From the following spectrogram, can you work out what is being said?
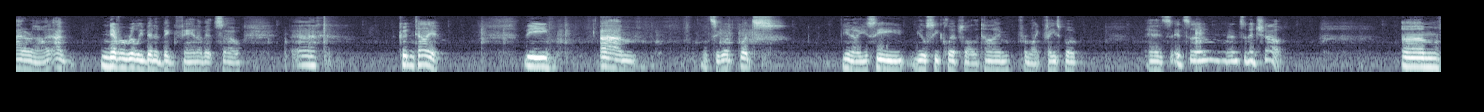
I don't know. I've never really been a big fan of it, so uh, couldn't tell you. The um, let's see what what's you know you see you'll see clips all the time from like Facebook, and it's it's a it's a good show. Um,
